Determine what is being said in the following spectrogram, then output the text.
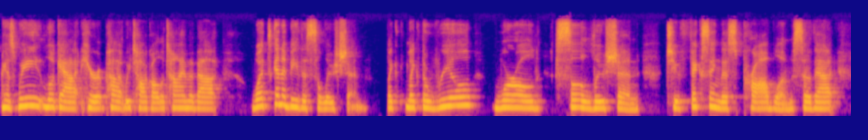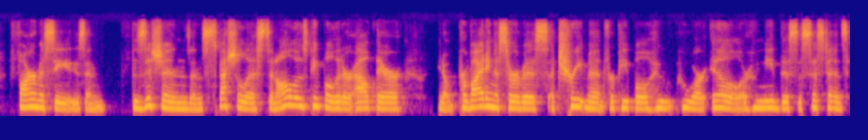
Because we look at here at PUT we talk all the time about what's going to be the solution like like the real world solution to fixing this problem so that pharmacies and physicians and specialists and all those people that are out there you know providing a service a treatment for people who who are ill or who need this assistance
